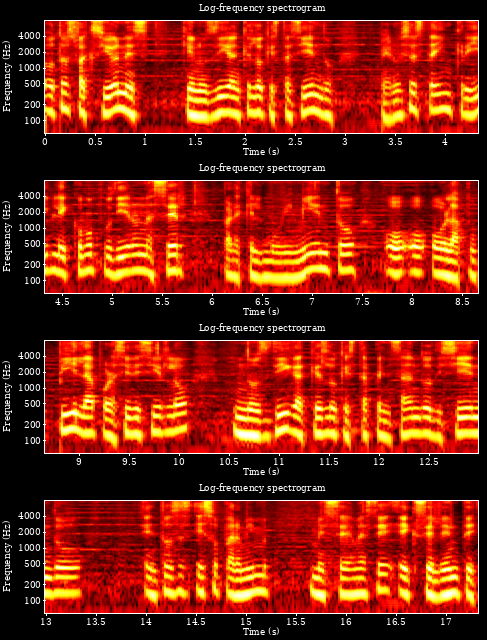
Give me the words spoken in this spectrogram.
otras facciones que nos digan qué es lo que está haciendo. Pero eso está increíble, cómo pudieron hacer para que el movimiento o, la pupila, por así decirlo, nos diga qué es lo que está pensando, diciendo. Entonces eso para mí me, me hace excelente.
